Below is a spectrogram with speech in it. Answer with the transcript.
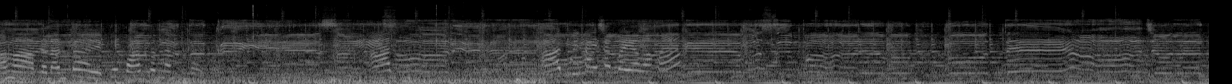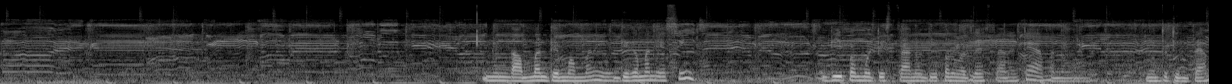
ఆహా అక్కడంతా ఎక్కువ పాత్రలు ముందు అమ్మని దిమ్మమ్మని దిగమనేసి దీపం ముట్టిస్తాను దీపం వదిలేస్తానంటే మనం ముందు దింపాం.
